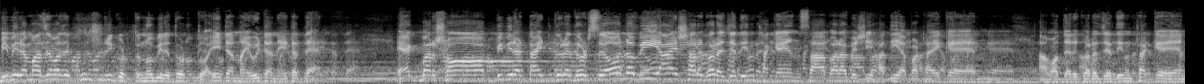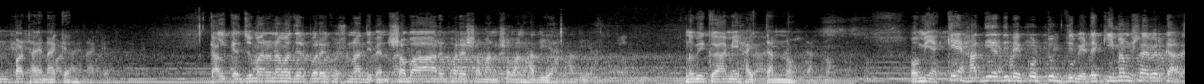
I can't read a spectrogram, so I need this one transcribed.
বিবিরা মাঝে মাঝে খুনসুটি করতো, নবীরে ধরতো এটা নাই, ওইটা নাই, এটা দেন। একবার সব বিবিরা টাইট করে ধরছে, ও নবী, আয়েশার ঘরে যেদিন থাকেন, সাহাবারা বেশি হাদিয়া পাঠায় কেন? আমাদের ঘরে যেদিন থাকেন, পাঠায় না কেন? কালকে জুমার নামাজের পরে ঘোষণা দিবেন, সবার ঘরে সমান সমান হাদিয়া। নবী কয়, আমি হাইতান্ন ও মিয়া, কে হাদিয়া দিবে কটুক দিবে? এটা কি ইমাম সাহেবের কাজ?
